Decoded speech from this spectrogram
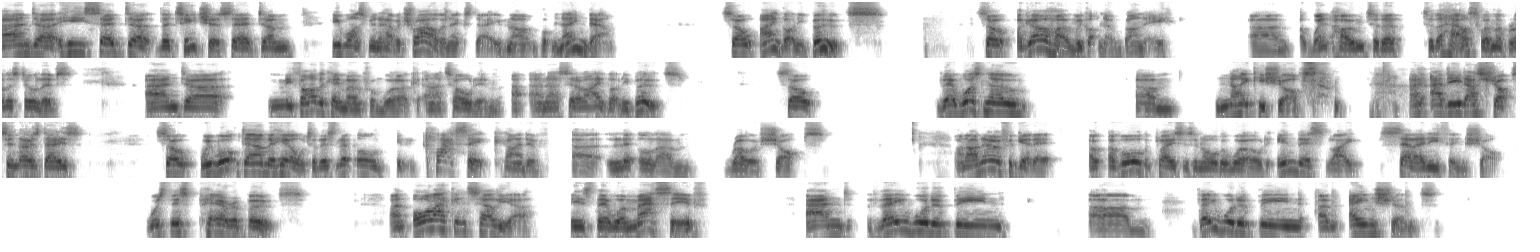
and uh, he said, uh, the teacher said, um, he wants me to have a trial the next day, even though I haven't put my name down. So I ain't got any boots. So I go home. We've got no money. Um, I went home to the to the house where my brother still lives, and uh, my father came home from work, and I told him, and I said, oh, I ain't got any boots. So there was no um, Nike shops and Adidas shops in those days. So we walked down the hill to this little classic kind of uh, little um, row of shops. And I'll never forget it. Of, all the places in all the world, in this like sell anything shop was this pair of boots. And all I can tell you is they were massive and they would have been um, they would have been um, ancient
